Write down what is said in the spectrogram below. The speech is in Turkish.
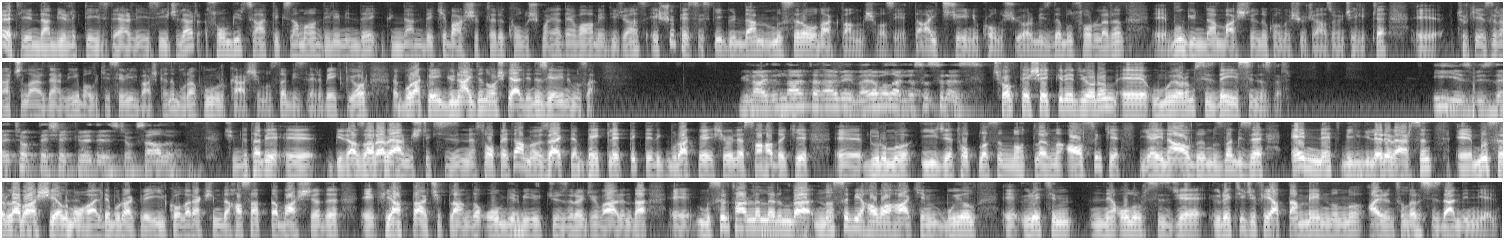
Evet yeniden birlikteyiz değerli izleyiciler. Son bir saatlik zaman diliminde gündemdeki başlıkları konuşmaya devam edeceğiz. E şüphesiz ki gündem Mısır'a odaklanmış vaziyette. Ayçiçeğini konuşuyor. Biz de bu soruların e, bu gündem başlığını konuşacağız öncelikle. E, Türkiye Ziraatçılar Derneği Balıkesir İl Başkanı Burak Uğur karşımızda bizleri bekliyor. E, Burak Bey günaydın, hoş geldiniz yayınımıza. Günaydınlar Taner Bey. Merhabalar. Nasılsınız? Çok teşekkür ediyorum. E, umuyorum siz de iyisinizdir. İyiyiz biz de. Çok teşekkür ederiz. Çok sağ olun. Şimdi tabii e, biraz ara vermiştik sizinle sohbete ama özellikle beklettik. Dedik Burak Bey şöyle sahadaki e, durumu iyice toplasın, notlarını alsın ki yayına aldığımızda bize en net bilgileri versin. E, Mısır'la başlayalım o halde Burak Bey. ilk olarak şimdi hasat da başladı. E, fiyat da açıklandı. 11.300 lira civarında. E, Mısır tarlalarında nasıl bir hava hakim? Bu yıl e, üretim ne olur sizce? Üretici fiyattan memnun mu? Ayrıntıları sizden dinleyelim.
